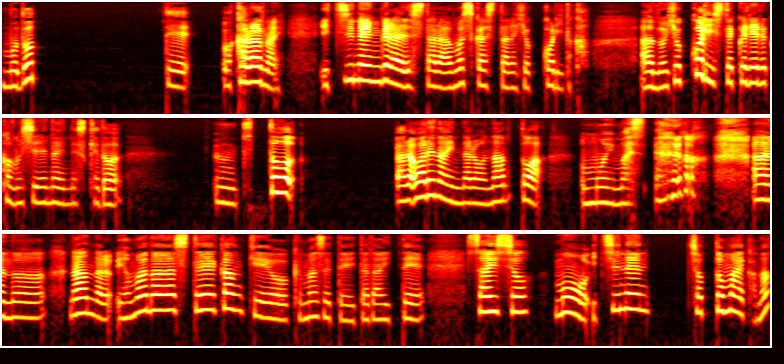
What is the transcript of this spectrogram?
戻ってわからない。1年ぐらいしたらもしかしたらひょっこりとかあのひょっこりしてくれるかもしれないんですけどうんきっと現れないんだろうなとは思います。あのなんだろう山田指定関係を組ませていただいて最初もう1年ちょっと前かな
